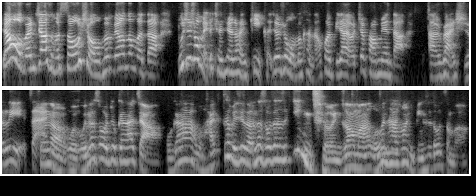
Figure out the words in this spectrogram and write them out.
然后我们知道怎么 social，我们没有那么的，不是说每个程序员都很 geek，就是说我们可能会比较有这方面的呃软实力在。真的，我我那时候就跟他讲，我跟他我还特别记得那时候真的是硬扯，你知道吗？我问他说你平时都怎么，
